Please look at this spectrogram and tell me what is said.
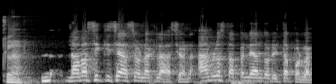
Claro. Nada más sí quisiera hacer una aclaración. AMLO está peleando ahorita por la,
